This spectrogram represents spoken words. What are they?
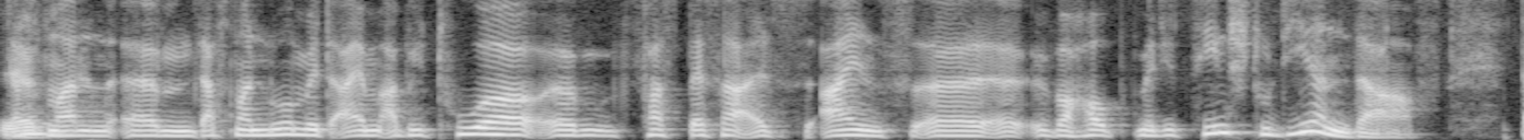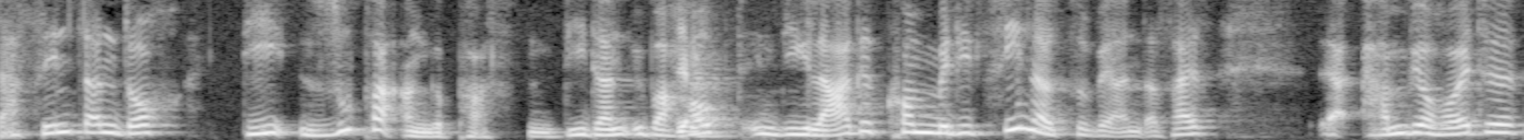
Dass, ja. Man, ähm, dass man nur mit einem Abitur ähm, fast besser als eins äh, überhaupt Medizin studieren darf. Das sind dann doch die super angepassten, die dann überhaupt ja. in die Lage kommen, Mediziner zu werden. Das heißt, haben wir heute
